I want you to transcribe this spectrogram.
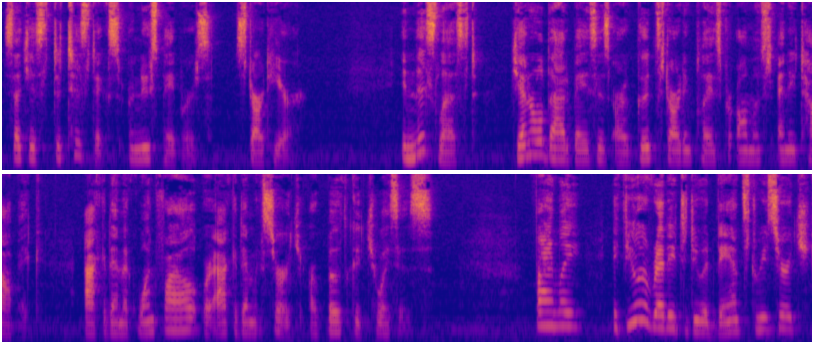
such as statistics or newspapers, start here. In this list, general databases are a good starting place for almost any topic. Academic OneFile or Academic Search are both good choices. Finally, if you are ready to do advanced research,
